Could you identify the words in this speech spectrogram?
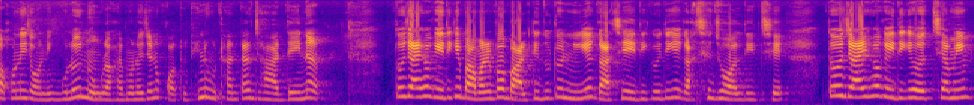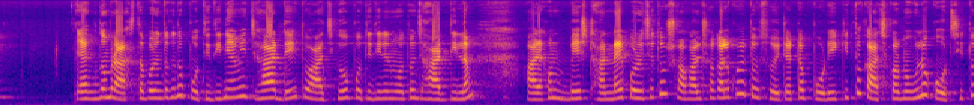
তখন এই অনেকগুলোই নোংরা হয়, মনে হয় যেন কতদিন উঠানটা ঝাড় দেই না। তো যাই হোক, এইদিকে বাবানের পর বালতি দুটো নিয়ে গাছে এদিকে ওইদিকে গাছে জল দিচ্ছে। তো যাই হোক, এইদিকে হচ্ছে আমি একদম রাস্তা পর্যন্ত কিন্তু প্রতিদিনই আমি ঝাড় দিই। তো আজকেও প্রতিদিনের মতো ঝাড় দিলাম। আর এখন বেশ ঠান্ডায় পড়েছে তো সকাল সকাল করে তো সোয়েটারটা পরেই কিন্তু কাজকর্মগুলো করছি। তো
